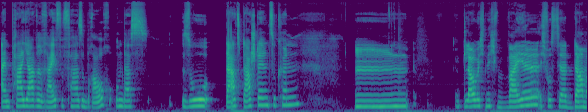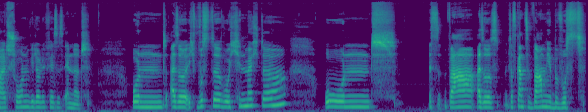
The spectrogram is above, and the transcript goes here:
ein paar Jahre Reifephase braucht, um das so dar darstellen zu können? Glaube ich nicht, weil ich wusste ja damals schon, wie Lovely Faces endet. Und also ich wusste, wo ich hin möchte. Und es war, also es, das Ganze war mir bewusst.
